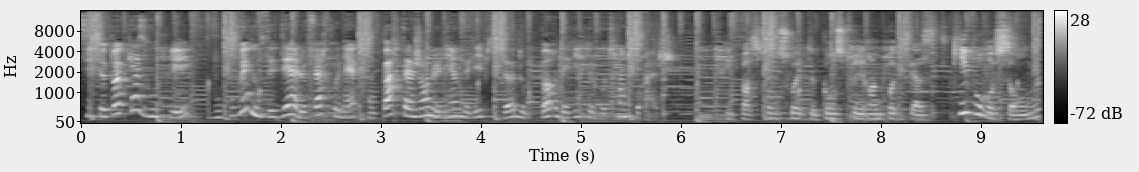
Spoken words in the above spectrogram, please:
Si ce podcast vous plaît, vous pouvez nous aider à le faire connaître en partageant le lien de l'épisode au bord des de votre entourage. Et parce qu'on souhaite construire un podcast qui vous ressemble,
